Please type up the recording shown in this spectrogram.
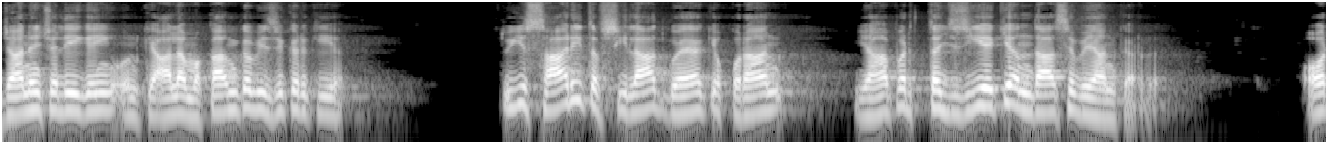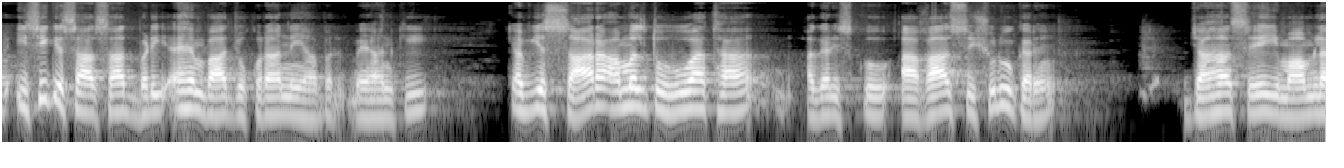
جانیں چلی گئیں، ان کے اعلیٰ مقام کا بھی ذکر کیا۔ تو یہ ساری تفصیلات گویا کہ قرآن یہاں پر تجزیے کے انداز سے بیان کر رہا ہے۔ اور اسی کے ساتھ ساتھ بڑی اہم بات جو قرآن نے یہاں پر بیان کی کہ اب یہ سارا عمل تو ہوا تھا، اگر اس کو آغاز سے شروع کریں جہاں سے یہ معاملہ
